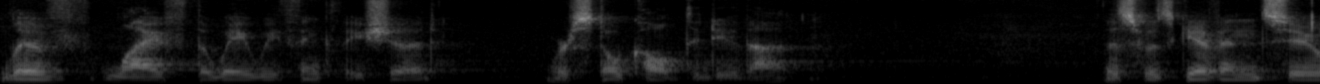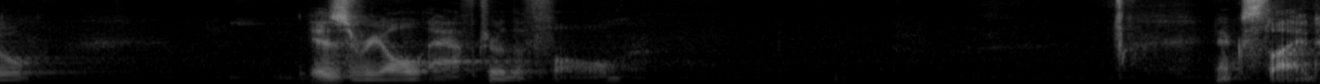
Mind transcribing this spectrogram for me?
live life the way we think they should. We're still called to do that. This was given to Israel after the fall. Next slide.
